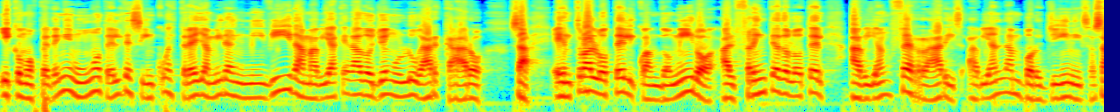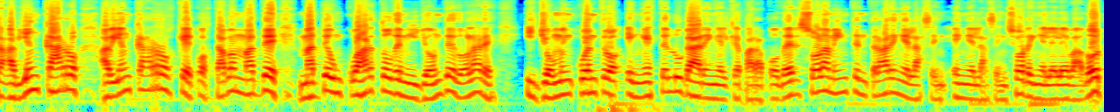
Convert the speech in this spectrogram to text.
y como hospeden en un hotel de cinco estrellas, mira, en mi vida me había quedado yo en un lugar caro. O sea, entro al hotel y cuando miro al frente del hotel, habían Ferraris, habían Lamborghinis, o sea, habían carros, habían carros que costaban más de, más de un cuarto de millón de dólares. Y yo me encuentro en este lugar en el que para poder solamente entrar en el, en el ascensor, en el elevador,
